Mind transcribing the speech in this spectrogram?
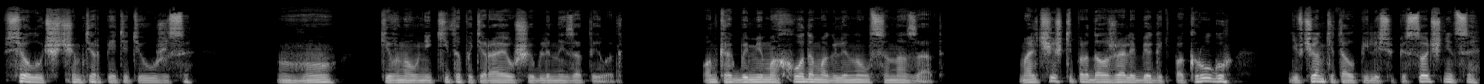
Все лучше, чем терпеть эти ужасы». «Угу», — кивнул Никита, потирая ушибленный затылок. Он как бы мимоходом оглянулся назад. Мальчишки продолжали бегать по кругу, девчонки толпились у песочницы.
